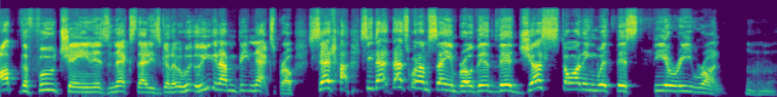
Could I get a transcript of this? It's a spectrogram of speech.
up the food chain is next that he's gonna who, who you gonna have him beat next, bro? Seth, see that that's what I'm saying, bro. They're they're just starting with this theory run, Mhm.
